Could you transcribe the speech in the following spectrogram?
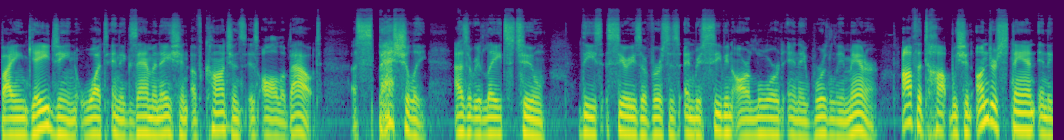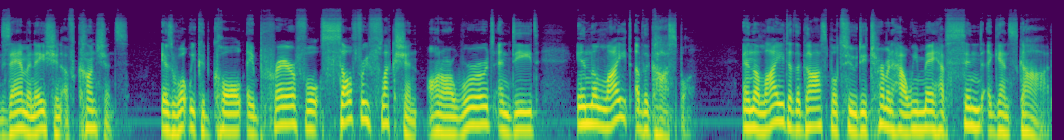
by engaging what an examination of conscience is all about, especially as it relates to these series of verses and receiving our Lord in a worthily manner. Off the top, we should understand an examination of conscience is what we could call a prayerful self reflection on our words and deeds in the light of the gospel, in the light of the gospel to determine how we may have sinned against God.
